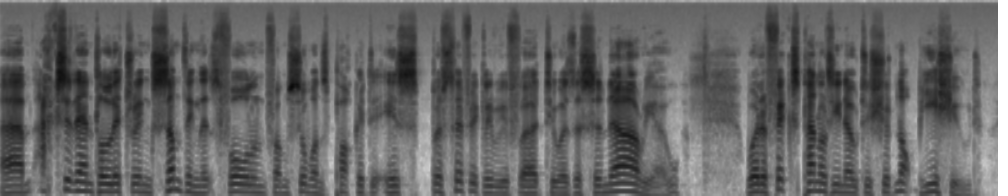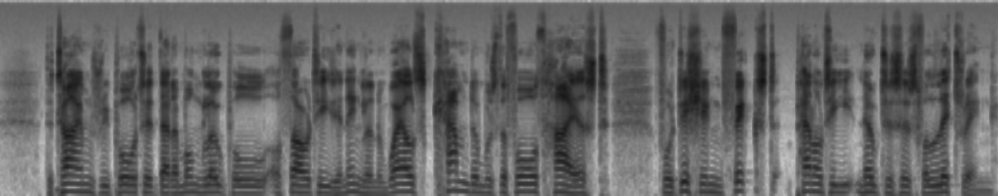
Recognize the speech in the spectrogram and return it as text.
Um, accidental littering, something that's fallen from someone's pocket, is specifically referred to as a scenario where a fixed penalty notice should not be issued. The Times reported that among local authorities in England and Wales, Camden was the fourth highest for dishing fixed penalty notices for littering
